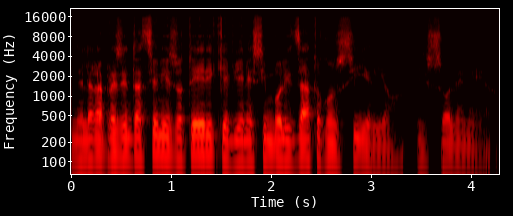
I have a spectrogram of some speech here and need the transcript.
Nelle rappresentazioni esoteriche viene simbolizzato con Sirio, il sole nero.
